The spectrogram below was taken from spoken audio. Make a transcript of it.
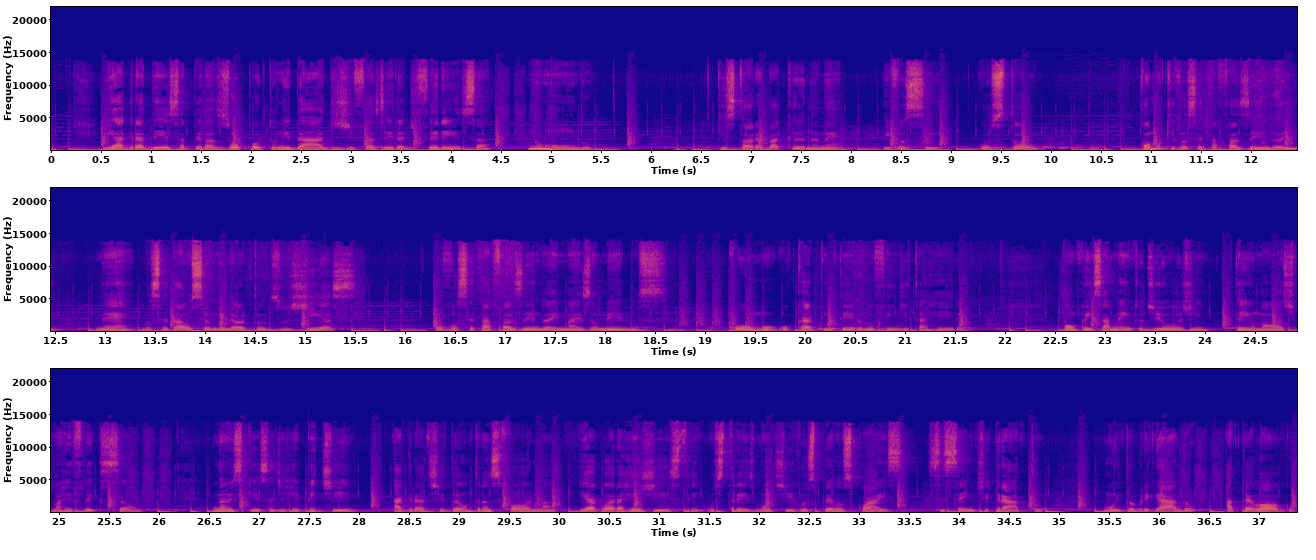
e agradeça pelas oportunidades de fazer a diferença no mundo. Que história bacana, né? E você, gostou? Como que você está fazendo aí, né? Você dá o seu melhor todos os dias? Ou você está fazendo aí mais ou menos como o carpinteiro no fim de carreira? Bom pensamento de hoje, tem uma ótima reflexão. Não esqueça de repetir a gratidão transforma e agora registre os três motivos pelos quais se sente grato. Muito obrigado, até logo!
